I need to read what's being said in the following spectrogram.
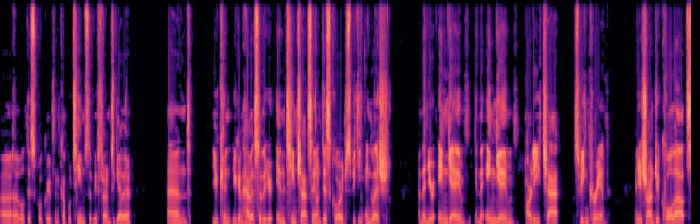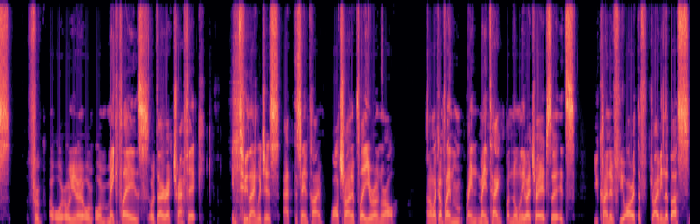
uh, a little Discord group, and a couple teams that we've thrown together. And you can you can have it so that you're in team chat, say on Discord, speaking English, and then you're in game in the in game party chat speaking Korean, and you're trying to do call outs for or or you know or or make plays or direct traffic in two languages at the same time while trying to play your own role. And I'm like, I'm playing main, main tank, but normally I trade, so it's you kind of you are at the driving the bus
